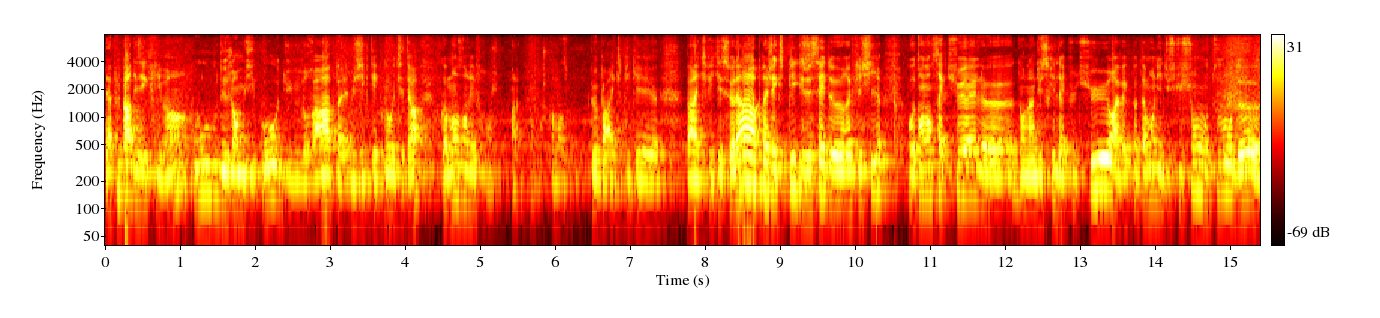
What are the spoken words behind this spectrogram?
La plupart des écrivains ou des genres musicaux, du rap à la musique techno, etc., commencent dans les franges. Voilà. Je commence peu par expliquer, par expliquer cela. Après, j'explique, j'essaye de réfléchir aux tendances actuelles euh, dans l'industrie de la culture, avec notamment les discussions autour de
